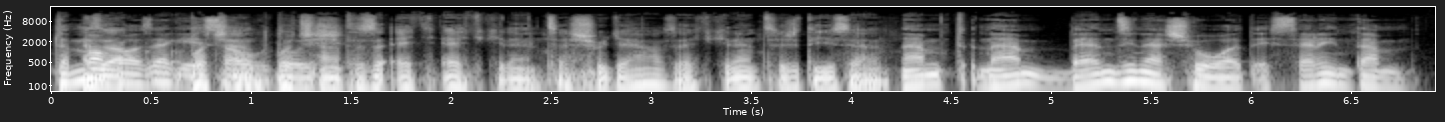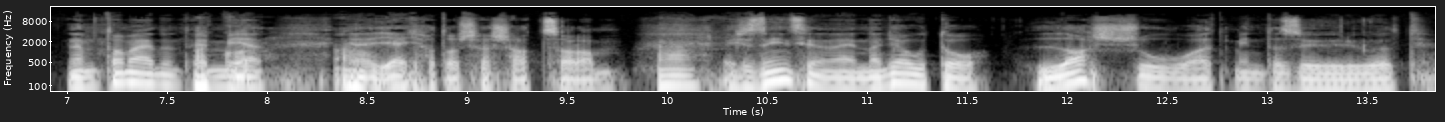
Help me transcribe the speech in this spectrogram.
de maga ez a, az egész bocsánat, autó bocsánat, is. ez egy 1.9-es, ugye? Az 1.9-es dízel. Nem, nem, benzines volt, és szerintem nem tudom eldönteni, hogy milyen egy egyhatosra satszolom. Aha. És az Incident egy nagy autó lassú volt, mint az őrült.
